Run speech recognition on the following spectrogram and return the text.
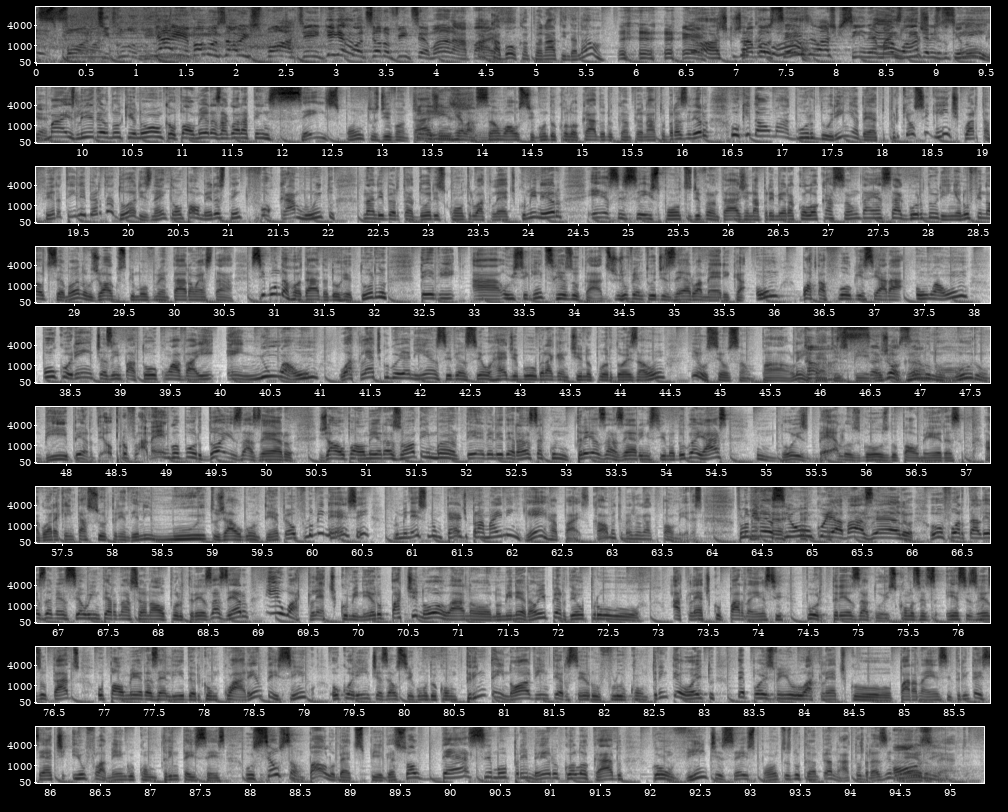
Esporte Clube. E aí, vamos ao esporte, hein? O que, que aconteceu no fim de semana, rapaz? Acabou o campeonato ainda não? eu acho que já pra acabou. vocês, eu acho que sim, né? Mais líderes que do que sim. nunca. Mais líder do que nunca. O Palmeiras agora tem seis pontos de vantagem em relação ao segundo colocado no Campeonato Brasileiro, o que dá uma gordurinha, Beto, porque é o seguinte, quarta-feira tem Libertadores, né? Então o Palmeiras tem que focar muito na Libertadores contra o Atlético Mineiro. Esses seis pontos de vantagem na primeira colocação dá essa gordurinha. No final de semana, os jogos que movimentaram esta segunda rodada do retorno teve ah, os seguintes resultados: Juventude 0, América 1, Botafogo e Ceará 1 a 1, o Corinthians empatou com o Havaí em 1 a 1 O Atlético Goianiense venceu o Red Bull Bragantino por 2 a 1 E o seu São Paulo, hein, Beto Espiga? Jogando no Murumbi, perdeu pro Flamengo por 2 a 0 Já o Palmeiras ontem manteve a liderança com 3 a 0 em cima do Goiás, com dois belos gols do Palmeiras. Agora quem tá surpreendendo em muito já há algum tempo é o Fluminense, hein? Fluminense não perde para mais ninguém, rapaz. Calma que vai jogar com o Palmeiras. Fluminense 1, Cuiabá 0. O Fortaleza venceu o Internacional por 3 a 0 e o Atlético Mineiro patinou lá no, no Mineirão e perdeu pro Atlético Paranaense por 3 a 2. Com esses resultados, o Palmeiras é líder com 45, o Corinthians é o segundo com 39, em terceiro o Flu com 38, depois vem o Atlético Paranaense 37 e o Flamengo com 36. O seu São Paulo, Beto Espiga, é só o 11 primeiro colocado com 26 pontos no Campeonato Brasileiro, 11. Beto.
